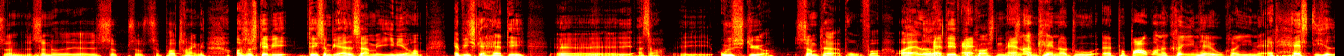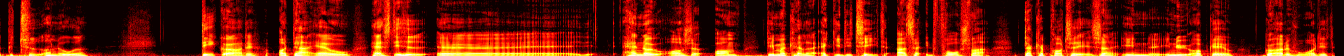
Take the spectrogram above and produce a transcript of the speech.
sådan, sådan noget øh, så, så, så påtrængende. Og så skal vi, det som vi alle sammen er enige om, at vi skal have det øh, altså, øh, udstyr, som der er brug for. Og allerede at, det på kosten Anerkender du, at på baggrund af krigen her i Ukraine, at hastighed betyder noget? Det gør det, og der er jo hastighed øh, handler jo også om det, man kalder agilitet, altså et forsvar, der kan påtage sig en, en ny opgave, gøre det hurtigt.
